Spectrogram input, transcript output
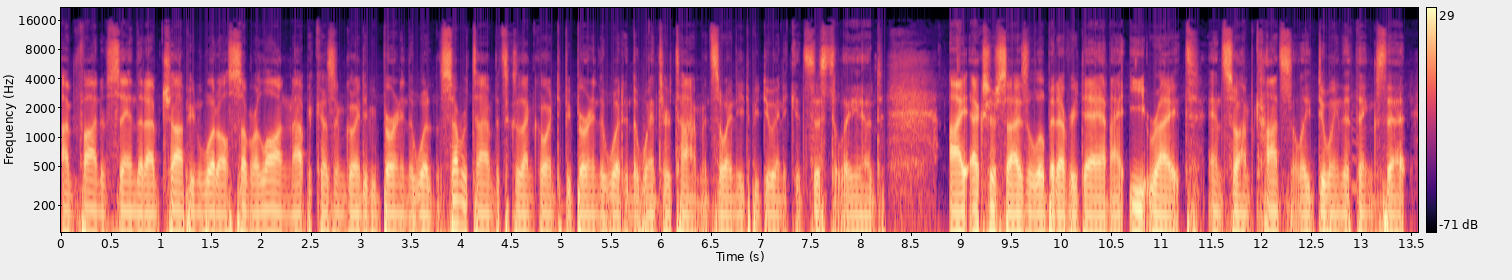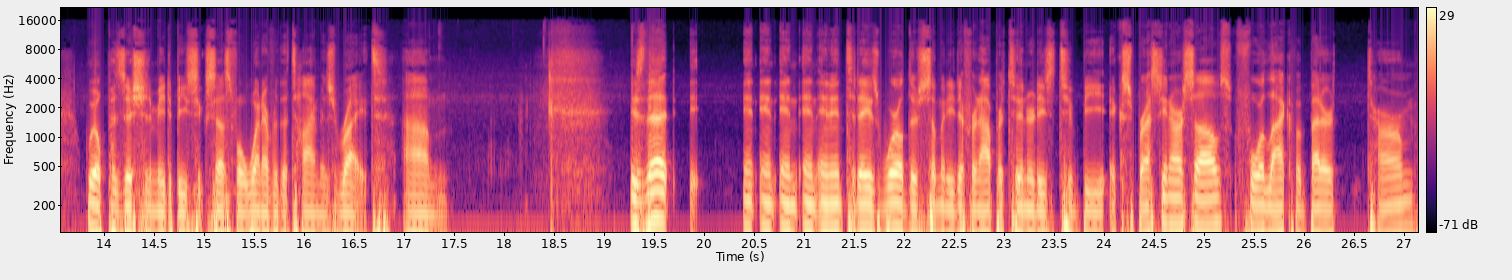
I'm fond of saying that I'm chopping wood all summer long, not because I'm going to be burning the wood in the summertime, but it's because I'm going to be burning the wood in the wintertime, and so I need to be doing it consistently. And I exercise a little bit every day, and I eat right, and so I'm constantly doing the things that will position me to be successful whenever the time is right. Um, is that in, in, in, in, in today's world there's so many different opportunities to be expressing ourselves for lack of a better term.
